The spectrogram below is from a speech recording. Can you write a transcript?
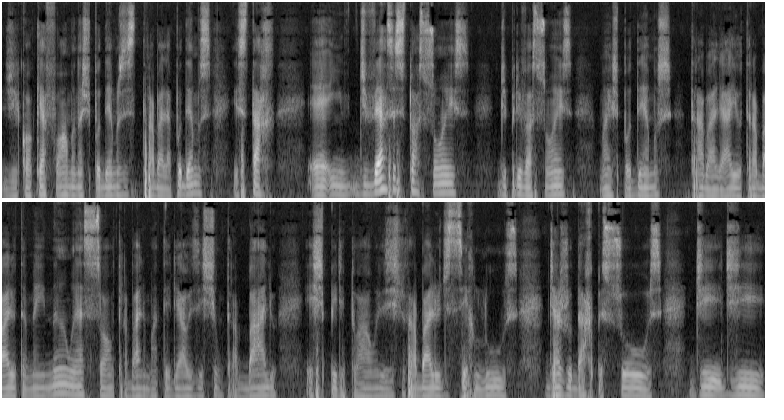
De qualquer forma, nós podemos trabalhar. Podemos estar é, em diversas situações de privações, mas podemos trabalhar. E o trabalho também não é só o trabalho material, existe um trabalho espiritual, existe um trabalho de ser luz, de ajudar pessoas, de, de,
